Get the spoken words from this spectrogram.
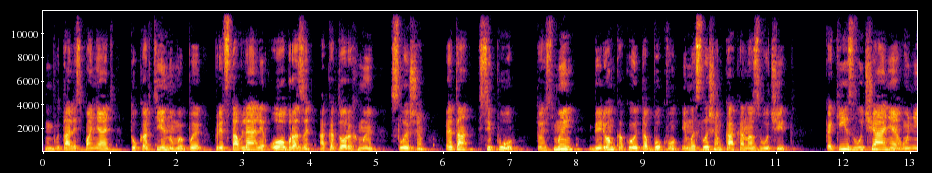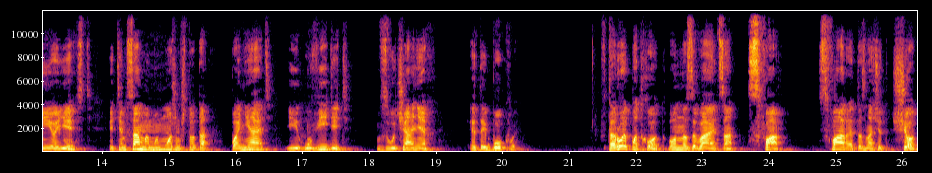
мы пытались понять ту картину, мы представляли образы, о которых мы слышим. Это сипур. То есть мы берем какую-то букву и мы слышим, как она звучит. Какие звучания у нее есть. И тем самым мы можем что-то понять и увидеть в звучаниях этой буквы. Второй подход, он называется сфар. Сфар это значит счет,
